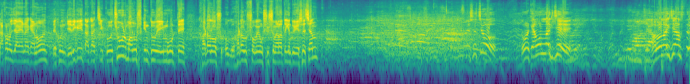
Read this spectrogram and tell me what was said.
তাকানো যায় না কেন, দেখুন যেদিকেই তাকাচ্ছি, প্রচুর মানুষ কিন্তু এই মুহূর্তে ঘাটাল ঘাটাল উৎসব এবং শিশু মেলাতে কিন্তু এসেছেন। এসেছ? তোমার কেমন লাগছে? ভালো লাগছে আসতে?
